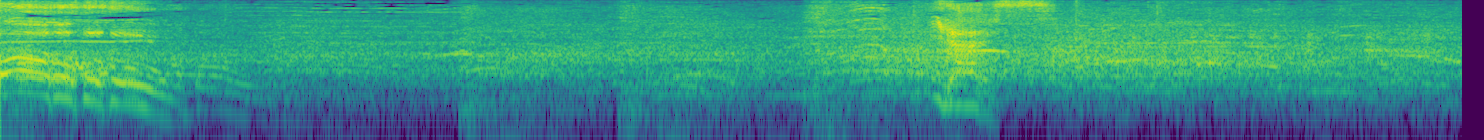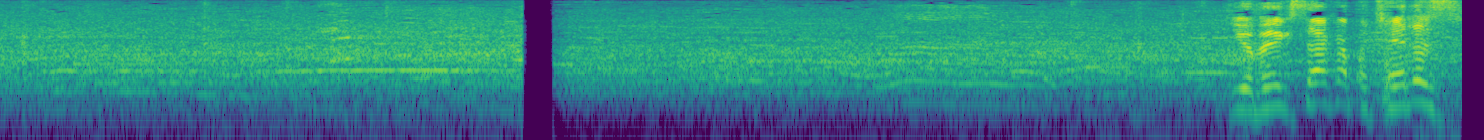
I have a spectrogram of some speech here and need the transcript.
Oh! Yes! You big sack of potatoes?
